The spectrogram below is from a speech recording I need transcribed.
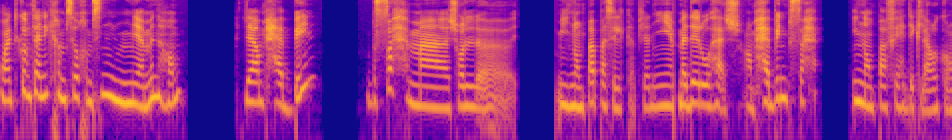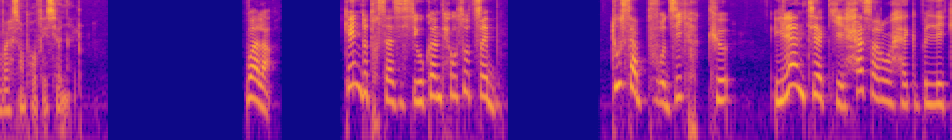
وعندكم تاني 55% منهم اللي راهم حابين بصح ما شغل ils n'ont pas passé le يعني ما داروهاش. راهم حابين بصح ils n'ont pas fait هذيك la reconversion professionnelle. Voilà. كاين d'autres statistiques وكان تحوسوا تصيبوا. Tout ça pour dire que الا انت كي حاسه روحك بليك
